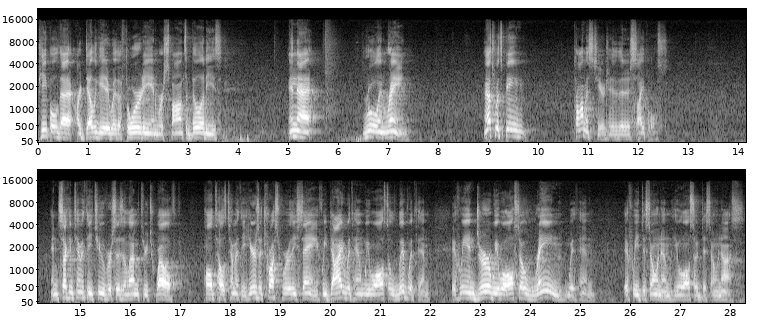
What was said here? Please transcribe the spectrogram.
people that are delegated with authority and responsibilities in that rule and reign. And that's what's being promised here to the disciples. In 2 Timothy 2, verses 11 through 12, Paul tells Timothy, Here's a trustworthy saying If we died with him, we will also live with him. If we endure, we will also reign with him. If we disown him, he will also disown us.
